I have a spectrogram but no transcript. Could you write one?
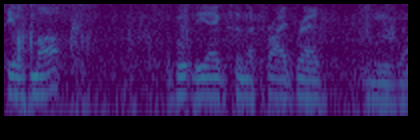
courtesy of Mark. I brought the eggs and the fried bread, and he's uh,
